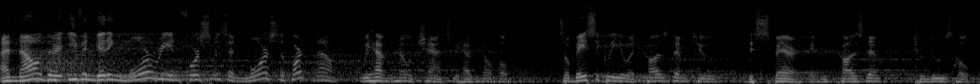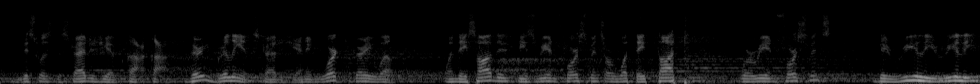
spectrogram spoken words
and now they're even getting more reinforcements and more support. Now, we have no chance, we have no hope. So basically, it would cause them to despair, it would cause them to lose hope. And this was the strategy of Qa'qa'. Very brilliant strategy, and it worked very well. When they saw the, these reinforcements, or what they thought were reinforcements, they really, really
